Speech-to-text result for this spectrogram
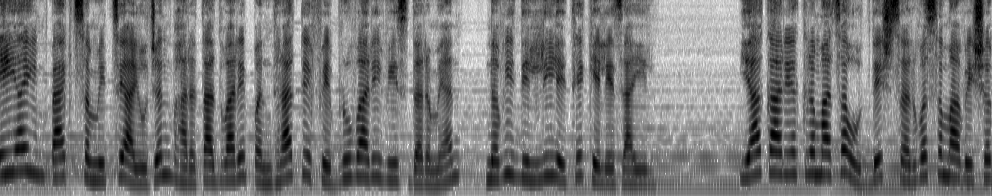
एआय इम्पॅक्ट समिटचे आयोजन भारताद्वारे पंधरा ते फेब्रुवारी वीस दरम्यान नवी दिल्ली येथे केले जाईल. या कार्यक्रमाचा उद्देश सर्वसमावेशक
